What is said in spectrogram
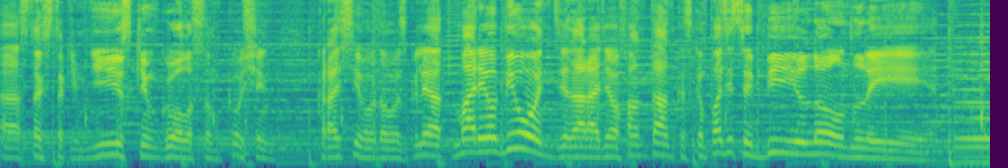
э, с, с таким низким голосом, очень красивым, на мой взгляд. Марио Бионди на радио Фонтанка с композицией Be Lonely.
